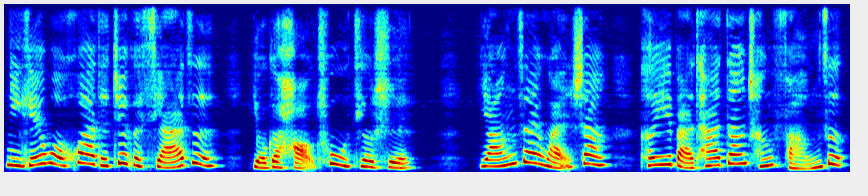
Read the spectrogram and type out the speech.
你给我画的这个匣子有个好处，就是羊在晚上可以把它当成房子。” ”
